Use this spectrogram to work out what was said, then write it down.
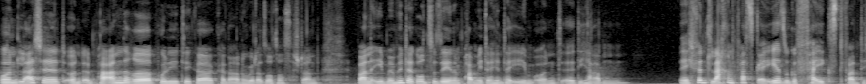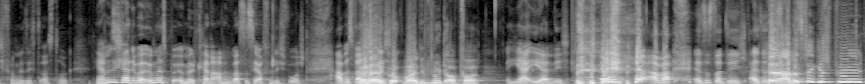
Und Laschet und ein paar andere Politiker, keine Ahnung, wer da sonst noch stand, waren eben im Hintergrund zu sehen, ein paar Meter hinter ihm. Und äh, die haben, ich finde Lachen fast geil, eher so gefeixt, fand ich vom Gesichtsausdruck. Die haben sich halt über irgendwas beömmelt, keine Ahnung, was ist ja auch völlig wurscht. Aber es war natürlich, Guck mal, die Blutopfer. ja, eher nicht. Aber es ist natürlich, also es ist, Alles weggespült.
